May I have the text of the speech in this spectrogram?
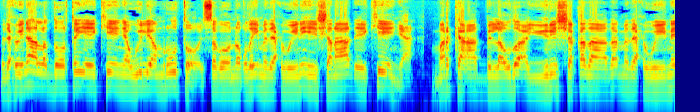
madaxweynaha la doortay ee kenya william ruuto isagoo noqday madaxweynihii shanaad ee kenya. Marka aad bilowdo ayuu yidhi shaqadaada madaxweyne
